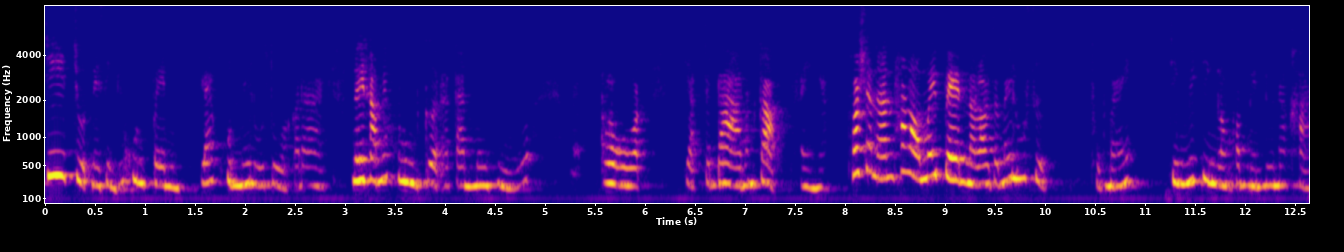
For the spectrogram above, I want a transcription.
จี้จุดในสิ่งที่คุณเป็น และคุณไม่รู้ตัวก็ได้ เลยทำให้คุณเกิดอาการโมโห โกรธ อยากจะด่ามันกลับอะไรเงี้ย เพราะฉะนั้นถ้าเราไม่เป็นเราจะไม่รู้สึกถูกไหม จริงไม่จริงลองคอมเมนต์ดูนะคะ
